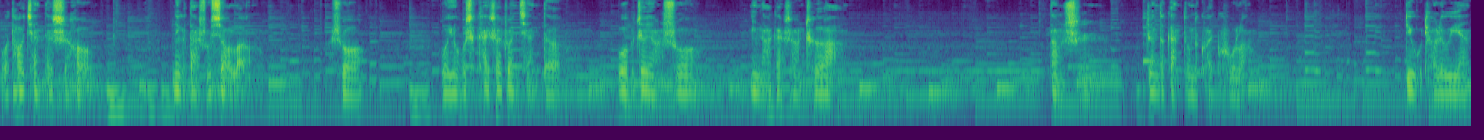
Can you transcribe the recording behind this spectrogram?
我掏钱的时候，那个大叔笑了，说：“我又不是开车赚钱的，我不这样说，你哪敢上车啊？”当时。真的感动的快哭了。第五条留言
